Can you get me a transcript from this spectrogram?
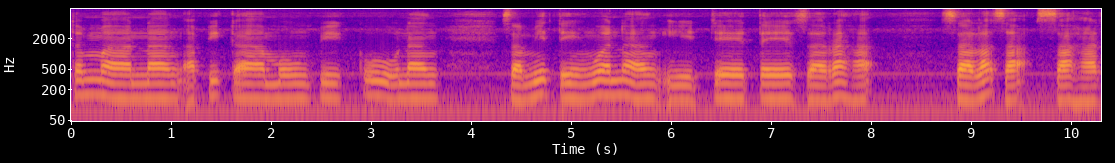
ทัมมานังอภิกามุงภิกขุนัง สมิติงวนังอิเจเตสระหะสารสะสหัส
